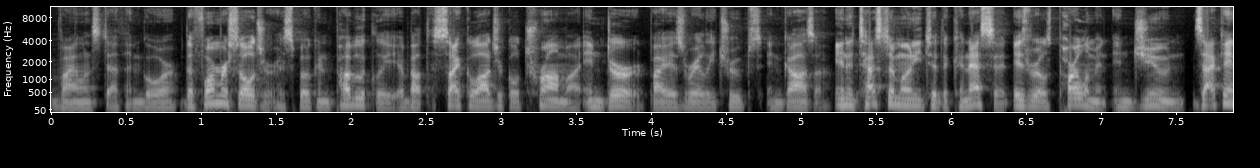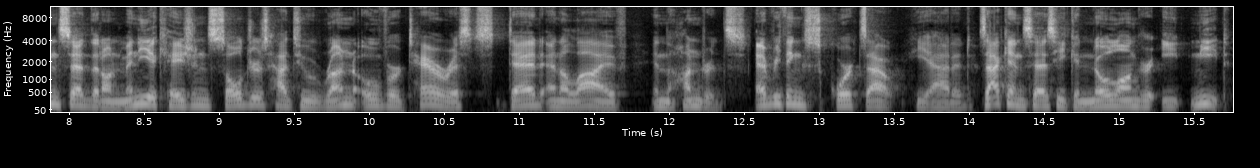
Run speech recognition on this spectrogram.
violence, death, and gore. The former soldier has spoken publicly about the psychological trauma endured by Israeli troops in Gaza. In a testimony to the Knesset, Israel's parliament, in June, Zaken said that on many occasions soldiers had to run over terrorists, dead and alive, in the hundreds. Everything squirts out, he added. Zaken says he can no longer eat meat,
